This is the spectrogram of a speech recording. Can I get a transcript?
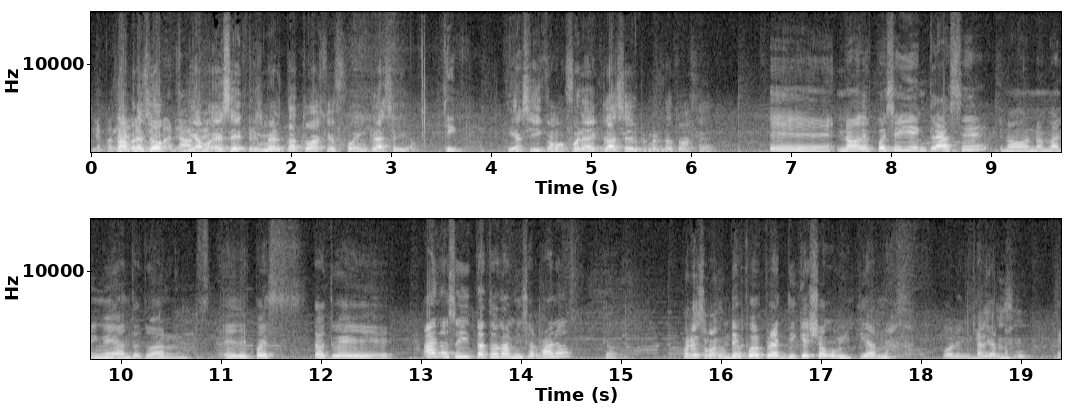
Le pasa No, pero eso, mejores. digamos, ese sí, primer tatuaje fue en clase, digamos. Sí. Y así como fuera de clase, el primer tatuaje. Eh, no, después seguí en clase, no, no me animé a tatuar. Eh, después tatué... Ah, no, seguí tatuando a mis hermanos. Claro. Por eso, bueno. Después practiqué yo con mis piernas. Por mis piernas. sí. Sí,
